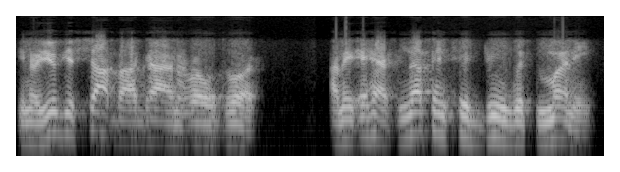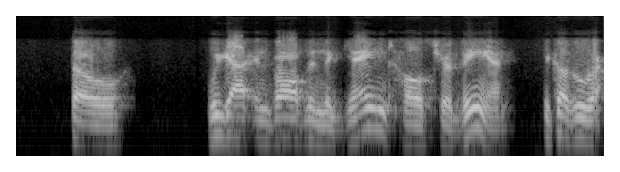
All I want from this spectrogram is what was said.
You know, you'll get shot by a guy in a Rolls Royce. I mean, it has nothing to do with money. So we got involved in the gang culture then because we were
